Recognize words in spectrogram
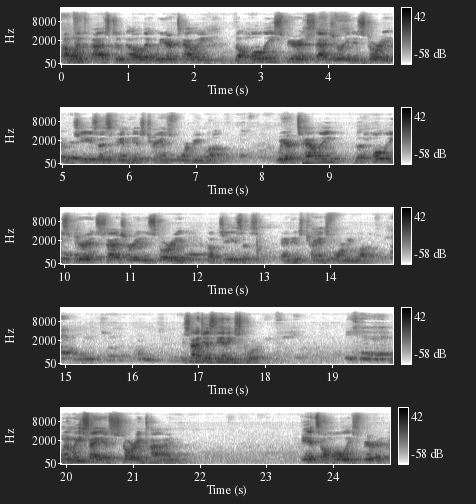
I want us to know that we are telling the Holy Spirit saturated story of Jesus and his transforming love. We are telling the Holy Spirit saturated story of Jesus and his transforming love. It's not just any story. When we say it's story time, it's a Holy Spirit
